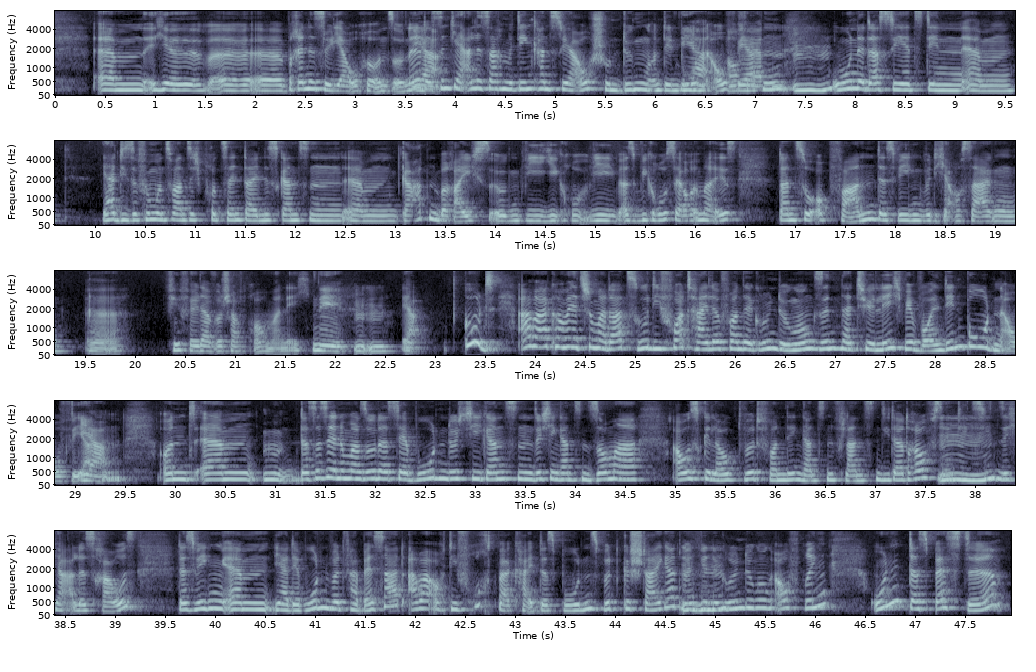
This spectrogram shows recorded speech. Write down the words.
ähm, hier äh, äh, Brennnesseljauche und so. Ne? Ja. Das sind ja alles Sachen, mit denen kannst du ja auch schon düngen und den Boden Ja, aufwerten, aufwerten. Mhm. ohne dass du jetzt den ähm, ja, diese 25 Prozent deines ganzen ähm, Gartenbereichs irgendwie, je gro wie, also wie groß er auch immer ist, dann zu opfern. Deswegen würde ich auch sagen, äh, Vierfelderwirtschaft brauchen wir nicht. Nee, mm -mm. Ja, gut. Aber kommen wir jetzt schon mal dazu. Die Vorteile von der Gründüngung sind natürlich, wir wollen den Boden aufwerten. Und ähm, das ist ja nun mal so, dass der Boden durch, die ganzen, durch den ganzen Sommer ausgelaugt wird von den ganzen Pflanzen, die da drauf sind. Die ziehen sich ja alles raus. Deswegen, ähm, ja, der Boden wird verbessert, aber auch die Fruchtbarkeit des Bodens wird gesteigert, wenn wir eine Gründüngung aufbringen. Und das Beste,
